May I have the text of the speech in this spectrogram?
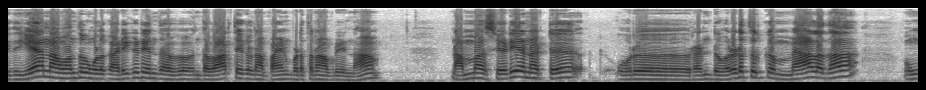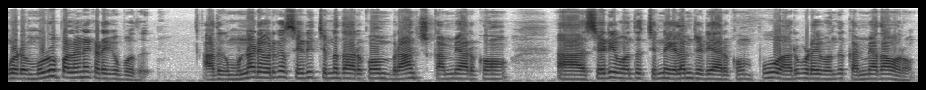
இது ஏன் நான் வந்து உங்களுக்கு அடிக்கடி இந்த இந்த வார்த்தைகள் நான் பயன்படுத்துகிறேன் அப்படின்னா நம்ம செடியை நட்டு ஒரு ரெண்டு வருடத்திற்கு மேலே தான் உங்களோட முழு பலனே கிடைக்க போகுது. அதுக்கு முன்னாடி வரைக்கும் செடி சின்னதாக இருக்கும் பிரான்ச் கம்மியாக இருக்கும் செடி வந்து சின்ன இளம் செடியாக இருக்கும் பூ அறுவடை வந்து கம்மியாக தான் வரும்.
